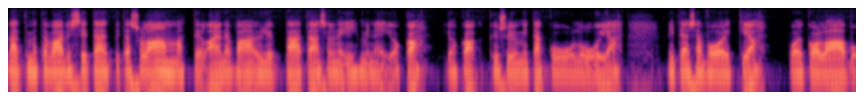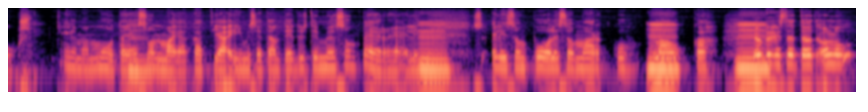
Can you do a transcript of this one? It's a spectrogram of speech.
välttämättä vaadi sitä, että pitäisi olla ammattilainen, vaan ylipäätään sellainen ihminen, joka, joka kysyy mitä kuuluu ja miten sä voit ja voiko olla avuksi. Ilman muuta. Ja sun majakat ja ihmiset on tietysti myös sun perhe. Eli, mm. eli sun puoliso Markku mm. Laukka, mm. joka te olet ollut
